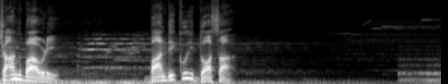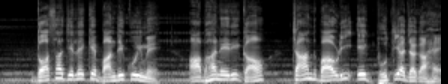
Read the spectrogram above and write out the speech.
चाँद बावड़ी, बांदीकुई दौसा। दौसा ज़िले के बांदीकुई में आभानेरी गाँव चाँद बावड़ी एक भूतिया जगह है।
